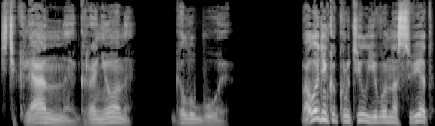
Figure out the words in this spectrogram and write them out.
Стеклянное, граненое, голубое. Володенька крутил его на свет,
